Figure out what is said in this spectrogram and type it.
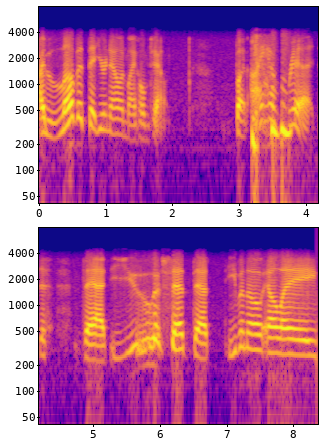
I love it that you're now in my hometown, but I have read that you have said that even though LA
